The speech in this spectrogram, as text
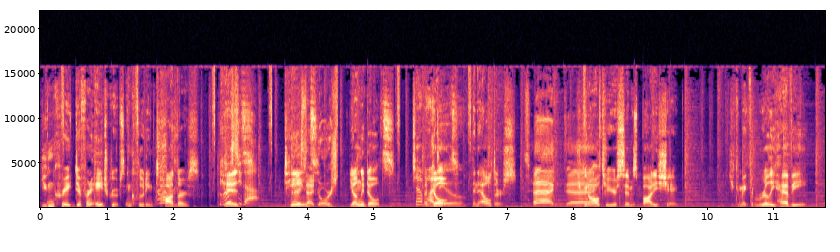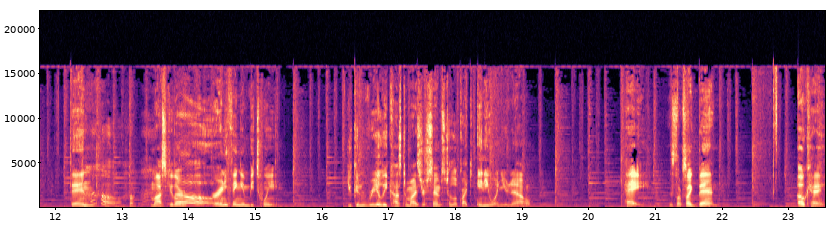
you can create different age groups, including toddlers, kids, teens, young adults, adults, and elders. You can alter your Sim's body shape. You can make them really heavy, thin, oh. muscular, oh. or anything in between. You can really customize your Sims to look like anyone you know. Hey, this looks like Ben. Okay,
